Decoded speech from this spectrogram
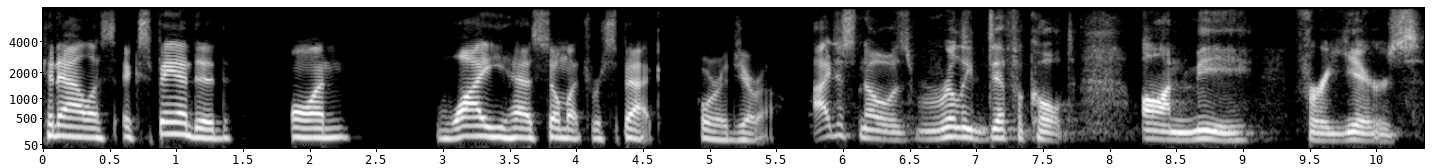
Canales expanded on why he has so much respect for Ejiro. I just know it was really difficult on me for years,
